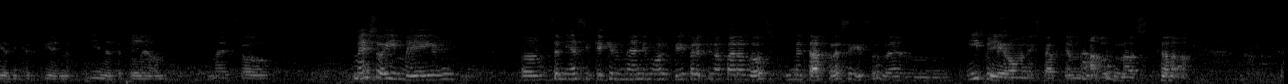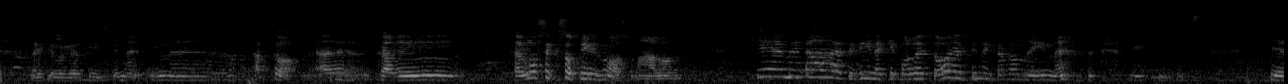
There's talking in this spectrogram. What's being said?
διαδικασία είναι, γίνεται πλέον μέσω, μέσω email, ε, σε μια συγκεκριμένη μορφή πρέπει να παραδώσεις τη μετάφραση στο δεν... ή πληρώνεις κάποιον άλλον να στα... να αιτιολογηθείς. Είναι, είναι αυτό. Ε, καλ, καλός εξοπλισμός μάλλον. Και μετά, επειδή είναι και πολλές ώρες, είναι καλό να είναι και,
